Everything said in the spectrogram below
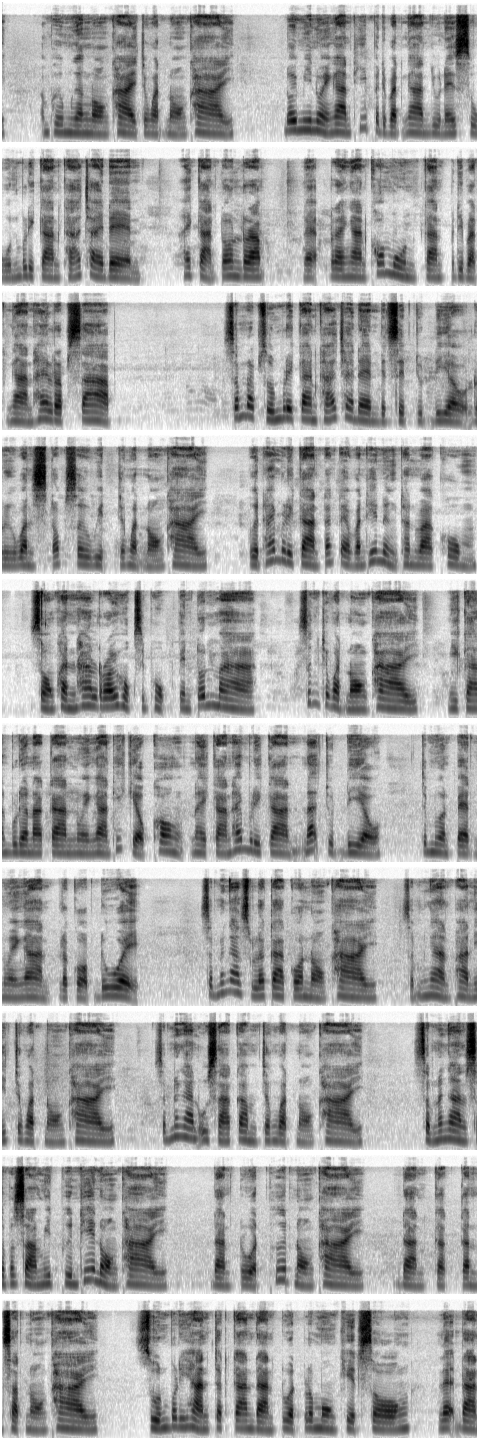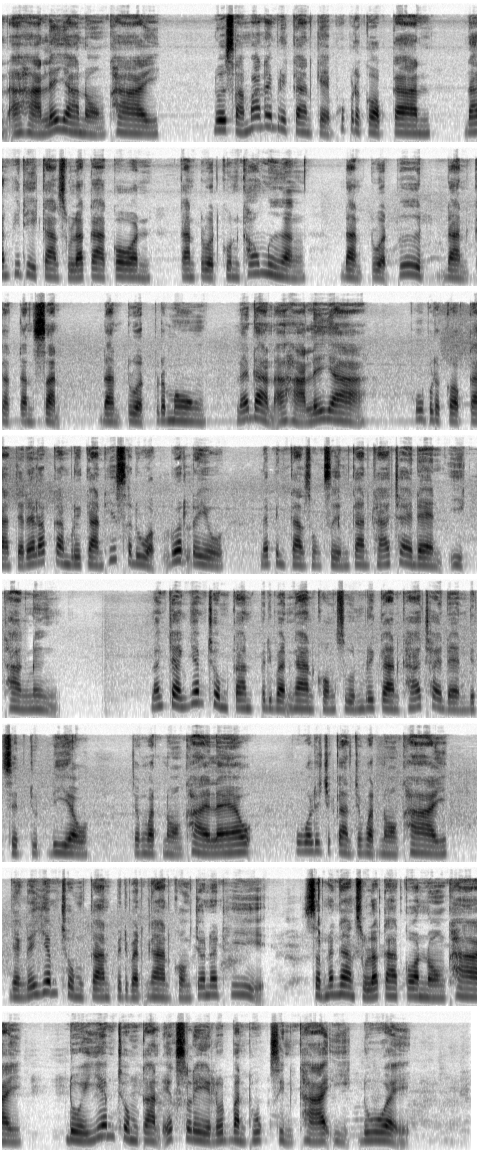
อำเภอเมืองหนองคาย จังหวัดหนองคาย โดยมีหน่วยงานที่ปฏิบัติงานอยู่ในศูนย์บริการค้าชายแดน ให้การต้อนรับ และรายงานข้อมูลการปฏิบัติงานให้รับทราบ สำหรับศูนย์บริการค้าชายแดนเบ็ดเสร็จจุดเดียว หรือ One Stop Service จังหวัดหนองคาย เปิดให้บริการตั้งแต่วันที่ 1 ธันวาคม 2566 เป็นต้นมา ซึ่งจังหวัดหนองคาย มีการบูรณาการหน่วยงานที่เกี่ยวข้องในการให้บริการณจุดเดียวจำนวน 8 หน่วยงานประกอบด้วยสำนักงานศุลกากรหนองคายสำนักงานพาณิชย์จังหวัดหนองคายสำนักงานอุตสาหกรรมจังหวัดหนองคายสำนักงานสรรพสามิตพื้นที่หนองคาย ด่านตรวจพืชหนองคาย ด่านกักกันสัตว์หนองคาย ศูนย์บริหารจัดการด่านตรวจประมงเขต2และด่านอาหารและยาหนองคาย โดยสามารถให้บริการแก่ผู้ประกอบการ ด้านพิธีการศุลกากร การตรวจคนเข้าเมือง ด่านตรวจพืช ด่านกักกันสัตว์ ด่านตรวจประมง และด่านอาหารและยา ผู้ประกอบการจะได้รับการบริการที่สะดวกรวดเร็ว และเป็นการส่งเสริมการค้าชายแดนอีกทางหนึ่ง หลังจากเยี่ยมชมการปฏิบัติงานของศูนย์บริการค้าชายแดนเบ็ดเสร็จจุดเดียว จังหวัดหนองคายแล้ว ผู้ว่าราชการจังหวัดหนองคาย ยังได้เยี่ยมชมการปฏิบัติงานของเจ้าหน้าที่สำนักงานศุลกากรหนองคาย โดยเยี่ยมชมการเอ็กซเรย์รถบรรทุกสินค้าอีกด้วย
